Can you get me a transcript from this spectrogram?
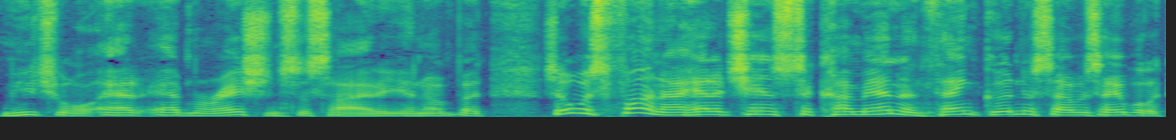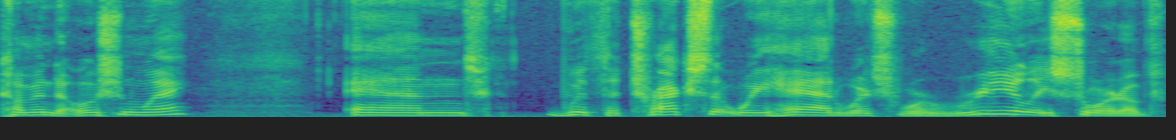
mutual ad- admiration society, you know. But so it was fun. I had a chance to come in, and thank goodness I was able to come into Ocean Way, and with the tracks that we had, which were really sort of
